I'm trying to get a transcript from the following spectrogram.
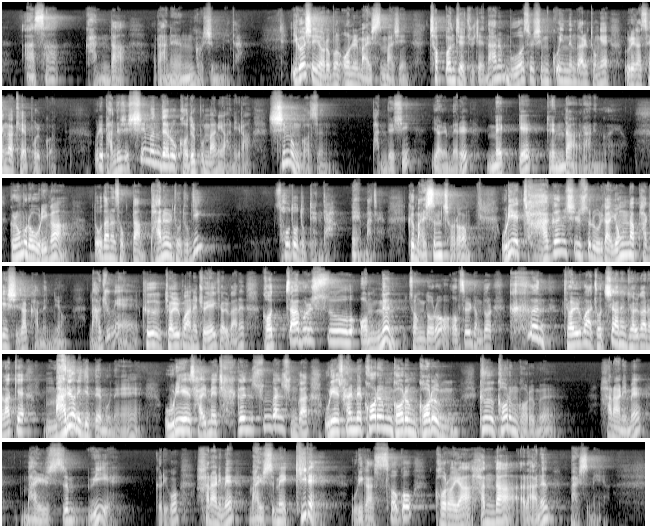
앗아간다라는 것입니다. 이것이 여러분 오늘 말씀하신 첫 번째 주제 나는 무엇을 심고 있는가를 통해 우리가 생각해 볼 것. 우리 반드시 심은 대로 거둘 뿐만이 아니라 심은 것은 반드시 열매를 맺게 된다라는 거예요. 그러므로 우리가 또 다른 속담 바늘 도둑이 소도둑 된다. 예, 맞아요. 그 말씀처럼 우리의 작은 실수를 우리가 용납하기 시작하면요. 나중에 그 결과는 죄의 결과는 걷잡을 수 없는 정도로 없을 정도로 큰 결과 좋지 않은 결과를 낳게 마련이기 때문에 우리의 삶의 작은 순간순간 우리의 삶의 걸음 걸음 걸음 그 걸음 걸음을 하나님의 말씀 위에 그리고 하나님의 말씀의 길에 우리가 서고 걸어야 한다라는 말씀이에요.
